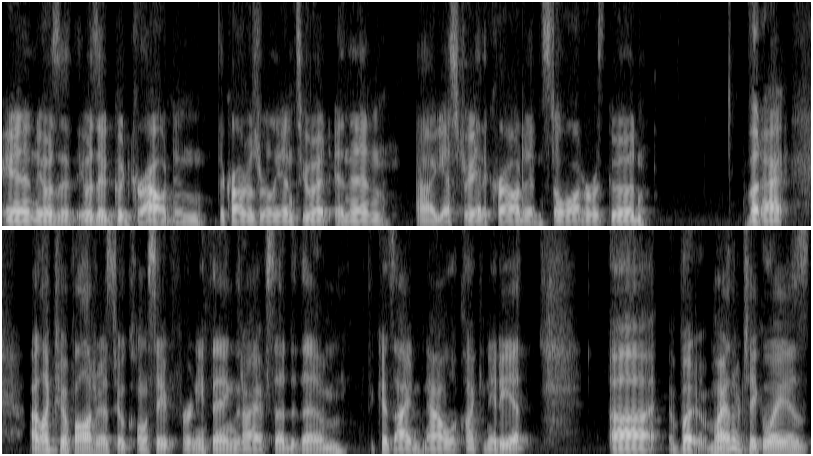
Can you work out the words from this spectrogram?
and it was a it was a good crowd, and the crowd was really into it. And then uh, yesterday, the crowd in Stillwater was good, but I I'd like to apologize to Oklahoma State for anything that I have said to them because I now look like an idiot. Uh, but my other takeaway is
